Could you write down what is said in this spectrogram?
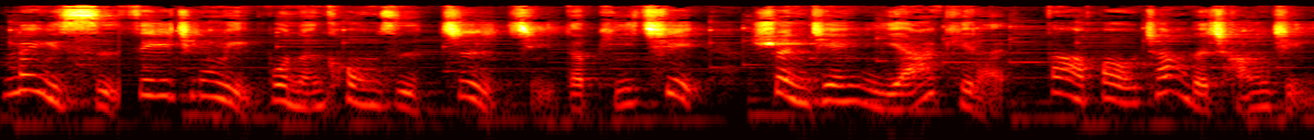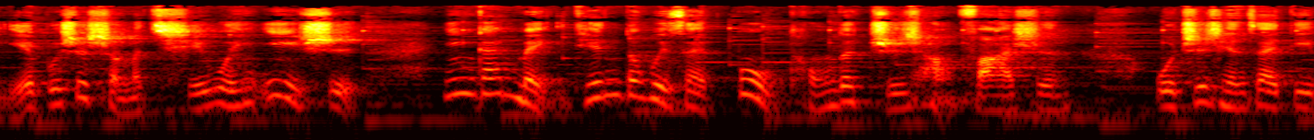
类似 C 经理不能控制自己的脾气，瞬间哑起来大爆炸的场景，也不是什么奇闻异事，应该每天都会在不同的职场发生。我之前在第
